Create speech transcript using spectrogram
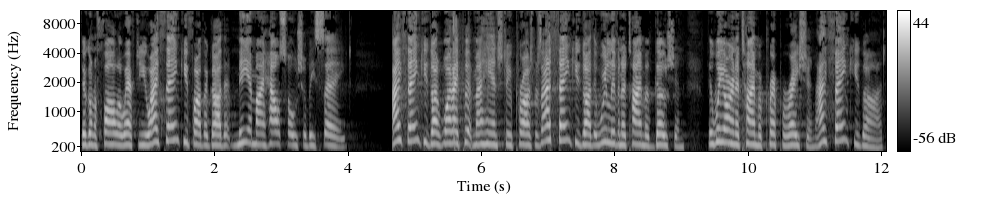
they're going to follow after you. I thank you, Father God, that me and my household shall be saved. I thank you, God, what I put my hands to prospers. I thank you, God, that we live in a time of Goshen, that we are in a time of preparation. I thank you, God,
